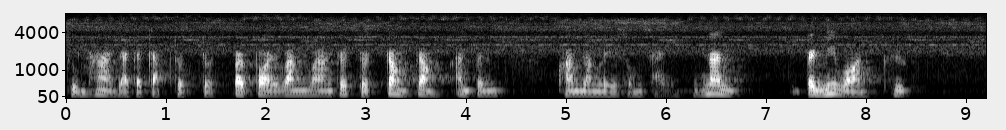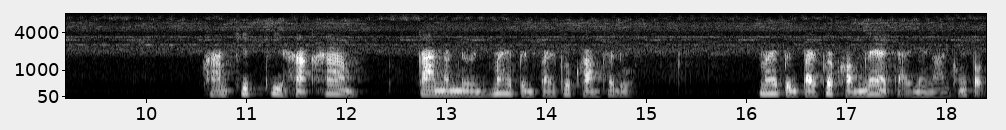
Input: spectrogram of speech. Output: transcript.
สุ่มห้าอยากจะจับจดจดปล่อยปล่อยวางวางจดจดจ้องจ้องอันเป็นความลังเลสงสัย นั่นเป็นนิวรณ์คือ ความคิดที่หักห้าม การดำเนินไม่ให้เป็นไปเพื่อความสะดวก ไม่ให้เป็นไปเพื่อความแน่ใจในงานของตน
